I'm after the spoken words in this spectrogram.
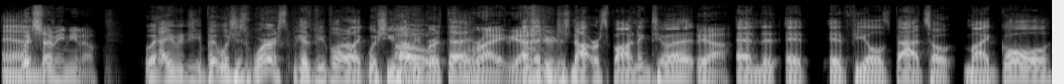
And Which, I mean, you know. I- but which is worse because people are like wishing you happy Oh, birthday. Right. Yeah. And then you're just not responding to it. yeah. and it, it it feels bad. So my goal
